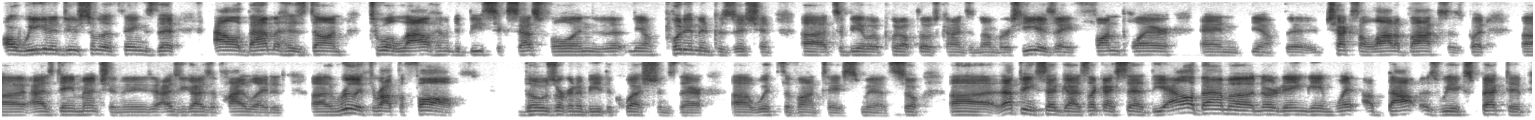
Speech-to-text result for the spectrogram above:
Are we going to do some of the things that Alabama has done to allow him to be successful and uh, you know put him in position uh, to be able to put up those kinds of numbers? He is a fun player and you know checks a lot of boxes. But uh, as Dane mentioned, as you guys have highlighted, uh, really throughout the fall those are going to be the questions there uh, with DeVonta Smith. So uh, that being said, guys, like I said, the Alabama Notre Dame game went about as we expected.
